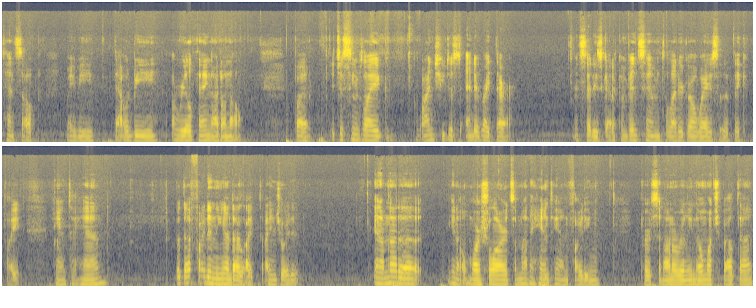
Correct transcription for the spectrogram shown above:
tense up maybe that would be a real thing. I don't know. But it just seems like why don't you just end it right there? Instead he's got to convince him to let her go away so that they can fight hand to hand. But that fight in the end I liked. I enjoyed it. And I'm not a, you know, martial arts, I'm not a hand to hand fighting person. I don't really know much about that.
